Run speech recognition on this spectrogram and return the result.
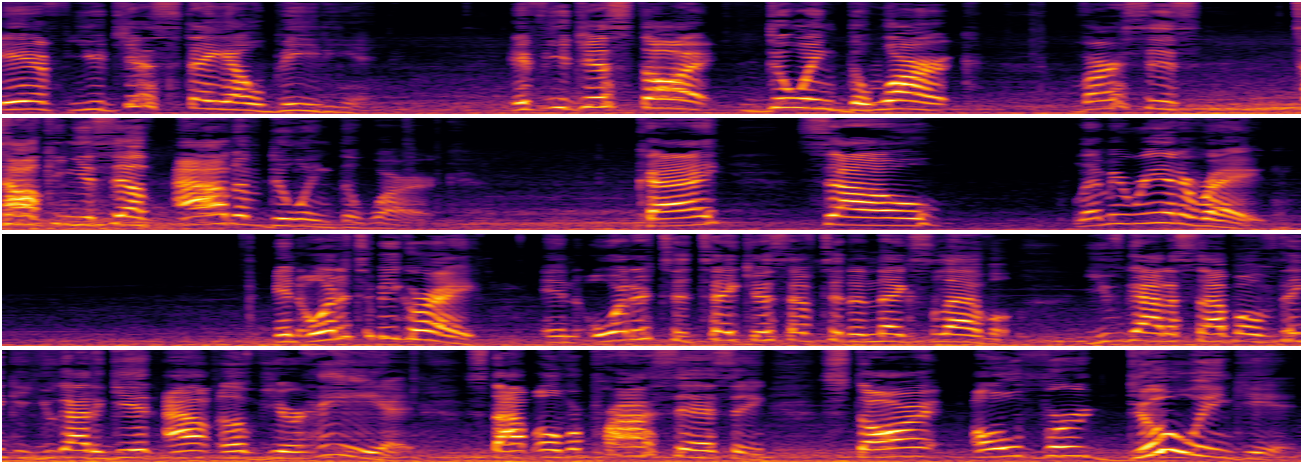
if you just stay obedient. If you just start doing the work versus talking yourself out of doing the work. Okay? So, let me reiterate. In order to be great, in order to take yourself to the next level, You've got to stop overthinking. You got to get out of your head. Stop over processing. Start overdoing it.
